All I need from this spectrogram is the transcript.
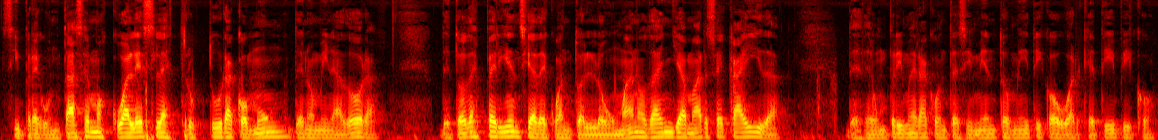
Si preguntásemos cuál es la estructura común denominadora de toda experiencia de cuanto en lo humano da en llamarse caída, desde un primer acontecimiento mítico o arquetípico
